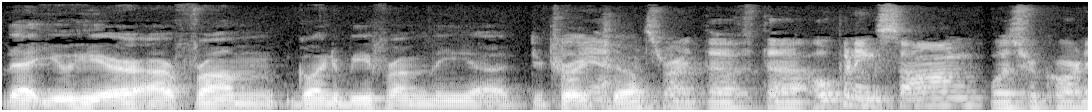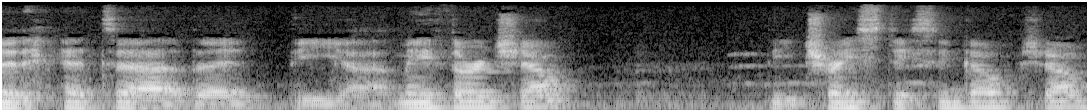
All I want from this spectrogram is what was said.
that you hear are from going to be from the uh, Detroit Oh, yeah, show. That's right. The, the opening song was recorded at uh, the the uh, May third show, the Tres de Cinco show.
